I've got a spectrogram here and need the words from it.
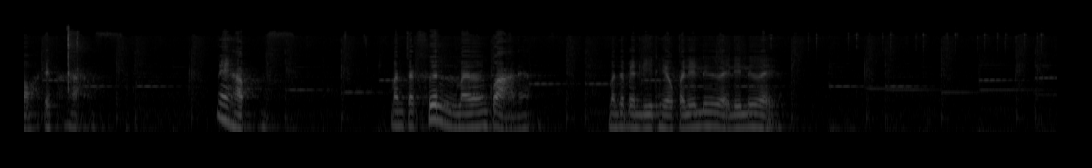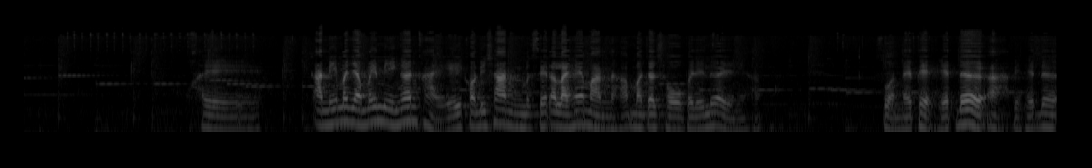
รอ F5 นี่ครับ มันจะขึ้นมาจนกว่าเนี่ย มันจะเป็นดีเทลไปเรื่อยๆเรื่อยๆโอเค อันนี้มันยังไม่มีเงื่อนไข condition มาเซตอะไรให้มันนะครับ มันจะโชว์ไปเรื่อยๆอย่างเงี้ครับ ส่วนในเพจ header อะเพจ header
